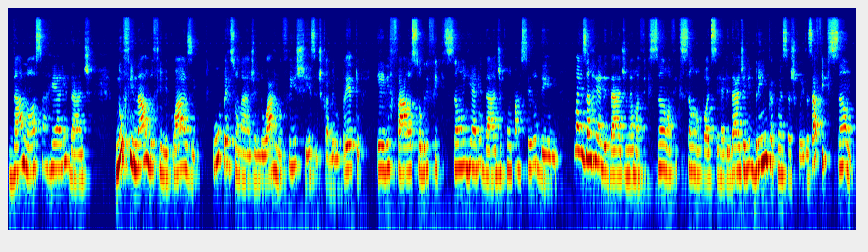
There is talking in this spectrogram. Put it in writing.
da nossa realidade. No final do filme, quase, o personagem do Arno Frisch, esse de cabelo preto, ele fala sobre ficção e realidade com o parceiro dele. Mas a realidade não é uma ficção, a ficção não pode ser realidade, ele brinca com essas coisas. A ficção,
